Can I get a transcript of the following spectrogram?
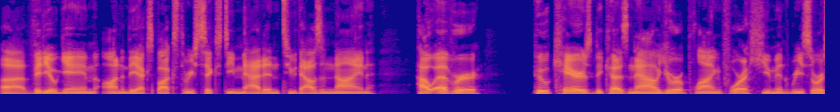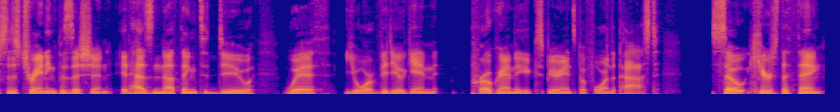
a video game on the Xbox 360 Madden 2009. However, who cares because now you're applying for a human resources training position. It has nothing to do with your video game programming experience before in the past. So here's the thing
